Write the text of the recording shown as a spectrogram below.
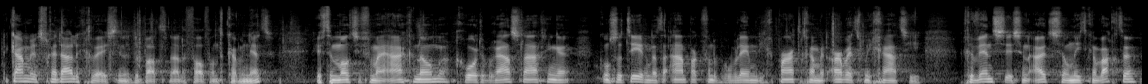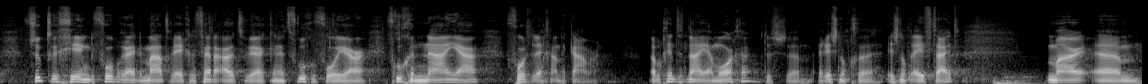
De Kamer is vrij duidelijk geweest in het debat na de val van het kabinet. Heeft een motie van mij aangenomen, gehoord op beraadslagingen, constateren dat de aanpak van de problemen die gepaard gaan met arbeidsmigratie gewenst is en uitstel niet kan wachten, verzoekt de regering de voorbereide maatregelen verder uit te werken in het vroege voorjaar, vroege najaar voor te leggen aan de Kamer. Nou begint het najaar morgen, dus uh, er is nog, uh, is nog even tijd. Maar um,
